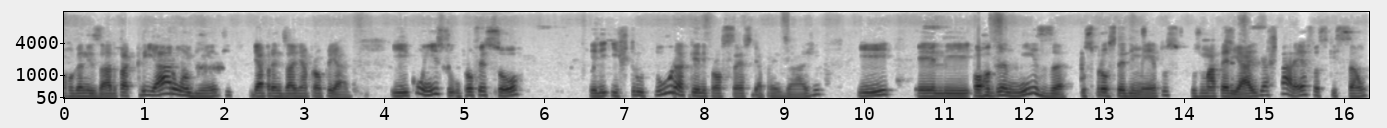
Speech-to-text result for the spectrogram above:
organizado para criar um ambiente de aprendizagem apropriado. E, com isso, o professor ele estrutura aquele processo de aprendizagem e ele organiza os procedimentos, os materiais e as tarefas que são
